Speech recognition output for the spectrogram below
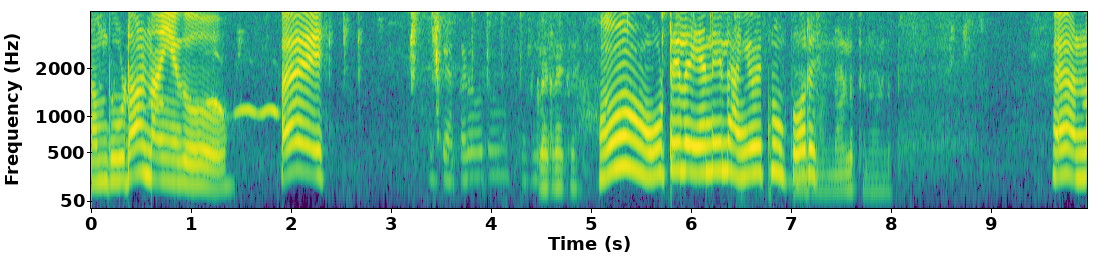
ನಮ್ದು ನಾಯಿ ಇದು. ಏಯ್. ಹ್ಞೂ ಊಟ ಇಲ್ಲ, ಏನಿಲ್ಲ, ಹಂಗೆ ಹೋಯ್ತು ನಾವು ಪೋರಿ. ಏ, ಅಣ್ಣ.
